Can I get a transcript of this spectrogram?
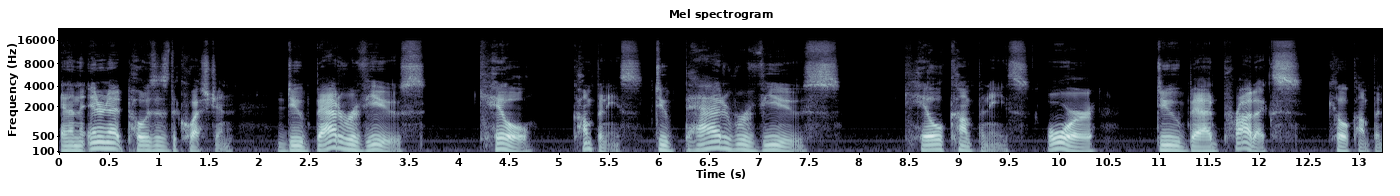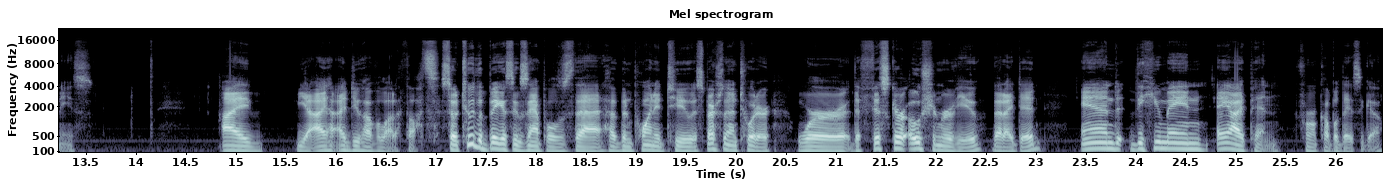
and then the internet poses the question, do bad reviews kill companies? Do bad reviews kill companies or do bad products kill companies? I yeah, I, I, do have a lot of thoughts. So two of the biggest examples that have been pointed to, especially on Twitter, were the Fisker Ocean review that I did and the Humane AI pin from a couple days ago.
